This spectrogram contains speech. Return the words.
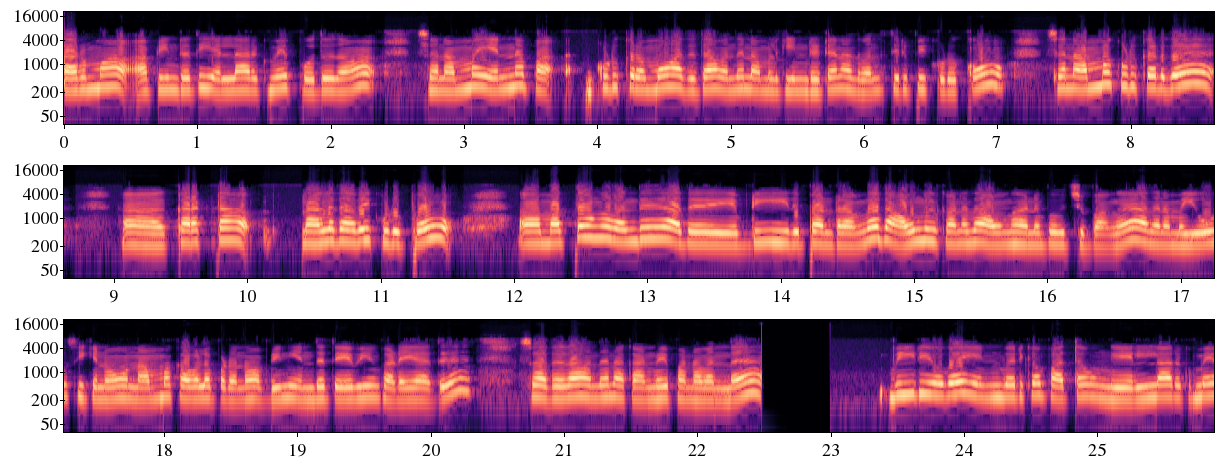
கர்மா அப்படின்றது எல்லாருக்குமே பொது தான் ஸோ நம்ம என்ன ப கொடுக்குறோமோ அதுதான் வந்து நம்மளுக்கு இன் ரிட்டர்ன் அது வந்து திருப்பி கொடுக்கும். ஸோ நம்ம கொடுக்கறத கரெக்டாக நல்லதாகவே கொடுப்போம். மற்றவங்க வந்து அது எப்படி இது பண்ணுறாங்களோ அது அவங்களுக்கானதை அவங்க அனுபவிச்சுப்பாங்க. அதை நம்ம யோசிக்கணும் நம்ம கவலைப்படணும் அப்படின்னு எந்த தேவையும் கிடையாது. ஸோ அதை தான் வந்து நான் கன்வே பண்ண வந்தேன். வீடியோவை என் வரைக்கும் பார்த்தா உங்கள் எல்லாருக்குமே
